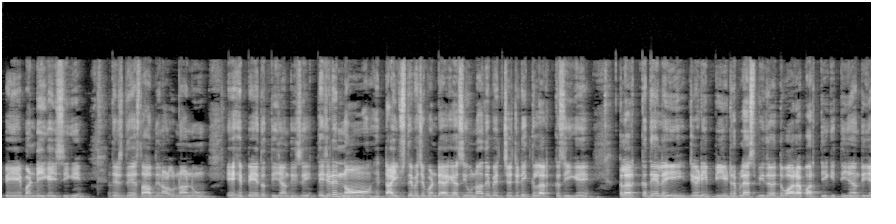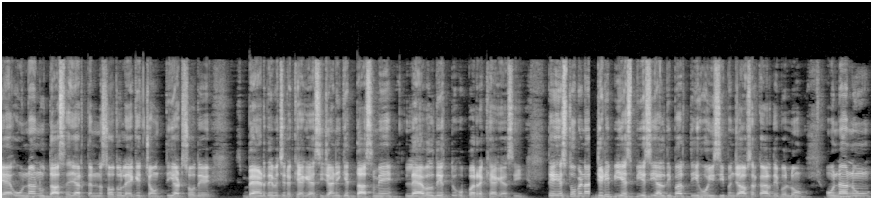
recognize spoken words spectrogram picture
ਪੇ ਵੰਡੀ ਗਈ ਸੀਗੀ ਤੇ ਇਸ ਦੇ ਹਿਸਾਬ ਦੇ ਨਾਲ ਉਹਨਾਂ ਨੂੰ ਇਹ ਪੇ ਦਿੱਤੀ ਜਾਂਦੀ ਸੀ। ਤੇ ਜਿਹੜੇ 9 ਟਾਈਪਸ ਦੇ ਵਿੱਚ ਵੰਡਿਆ ਗਿਆ ਸੀ, ਉਹਨਾਂ ਦੇ ਵਿੱਚ ਜਿਹੜੀ ਕਲਰਕ ਸੀਗੇ ਕਲਰਕ ਦੇ ਲਈ ਜਿਹੜੀ ਪੀ ਟ੍ਰਿਪਲ ਐਸ ਬੀ ਦੇ ਦੁਆਰਾ ਭਰਤੀ ਕੀਤੀ ਜਾਂਦੀ ਹੈ, ਉਹਨਾਂ ਨੂੰ 10300 ਤੋਂ ਲੈ ਕੇ 34800 ਦੇ ਬੈਂਡ ਦੇ ਵਿੱਚ ਰੱਖਿਆ ਗਿਆ ਸੀ ਯਾਨੀ ਕਿ 10ਵੇਂ ਲੈਵਲ ਦੇ ਉੱਤੇ- ਉੱਪਰ ਰੱਖਿਆ ਗਿਆ ਸੀ। ਤੇ ਇਸ ਤੋਂ ਬਿਨਾ ਜਿਹੜੀ ਪੀਐਸਪੀਐਸਸੀਐਲ ਦੀ ਭਰਤੀ ਹੋਈ ਸੀ ਪੰਜਾਬ ਸਰਕਾਰ ਦੇ ਵੱਲੋਂ, ਉਹਨਾਂ ਨੂੰ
